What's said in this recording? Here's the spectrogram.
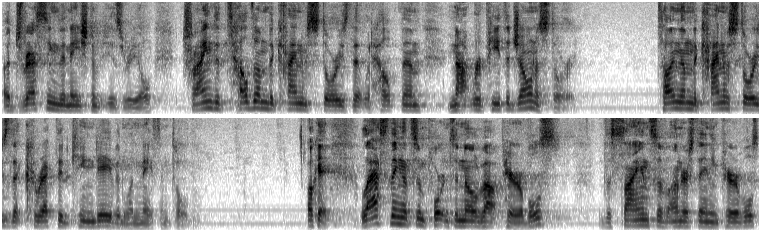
addressing the nation of Israel, trying to tell them the kind of stories that would help them not repeat the Jonah story, telling them the kind of stories that corrected King David when Nathan told them. Okay, last thing that's important to know about parables the science of understanding parables.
